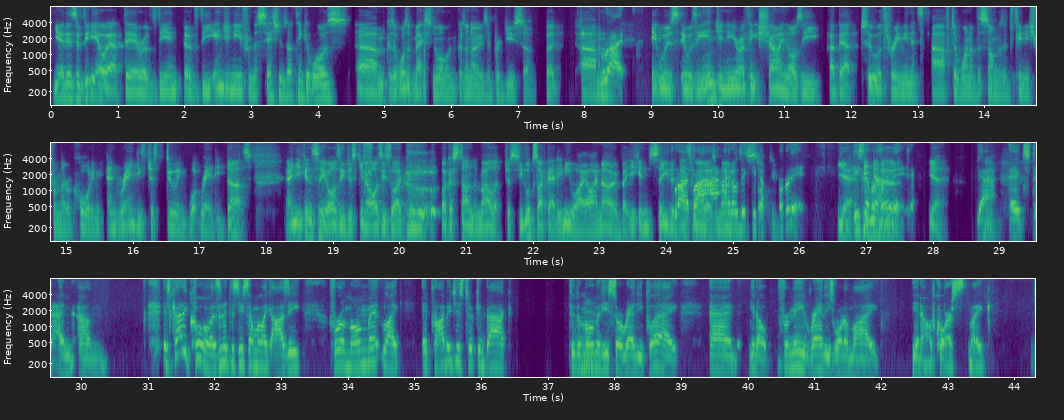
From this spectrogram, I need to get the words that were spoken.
Yeah, there's a video out there of the of the engineer from the sessions. I think it was because it wasn't Max Norman because I know he's a producer, but um, Right. it was it was the engineer I think showing Ozzy about two or three minutes after one of the songs had finished from the recording, and Randy's just doing what Randy does, and you can see Ozzy just you know, Ozzy's like like a stunned mullet. Just he looks like that anyway. I know, but you can see that Right. that's one of those moments I don't think he's ever him. heard it. Yeah, He's he never, heard it. Yeah, Yeah. It's and um it's kind of cool, isn't it, to see someone like Ozzy for a moment? Like it probably just took him back to the Mm. moment he saw Randy play. And, you know, for me, Randy's one of my, you know, of course, like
